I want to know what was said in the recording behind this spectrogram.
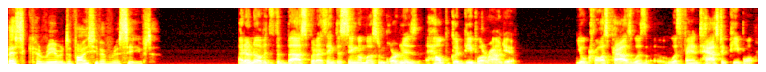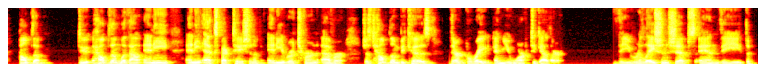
best career advice you've ever received? I don't know if it's the best, but I think the single most important is help good people around you you'll cross paths with with fantastic people. Help them. Do help them without any any expectation of any return ever. Just help them because they're great and you work together. The relationships and the the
